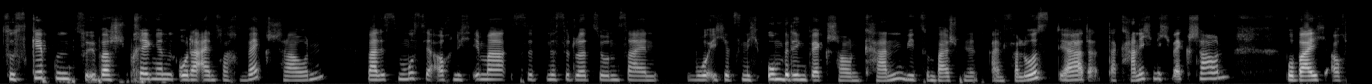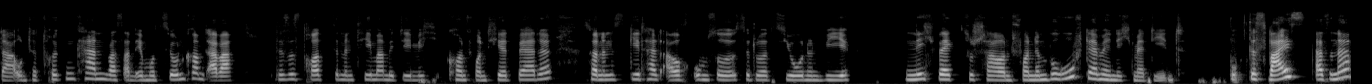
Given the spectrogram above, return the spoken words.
zu skippen, zu überspringen oder einfach wegschauen, weil es muss ja auch nicht immer eine Situation sein, wo ich jetzt nicht unbedingt wegschauen kann, wie zum Beispiel ein Verlust, ja, da, da kann ich nicht wegschauen, wobei ich auch da unterdrücken kann, was an Emotionen kommt, aber das ist trotzdem ein Thema, mit dem ich konfrontiert werde, sondern es geht halt auch um so Situationen wie nicht wegzuschauen von einem Beruf, der mir nicht mehr dient. Das weiß, also ne,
